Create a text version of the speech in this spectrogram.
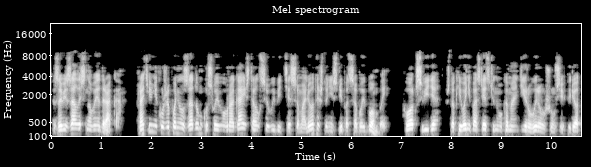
Завязалась новая драка. Противник уже понял задумку своего врага и старался выбить те самолеты, что несли под собой бомбы. Форкс, видя, что к его непосредственному командиру, вырвавшемуся вперед,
